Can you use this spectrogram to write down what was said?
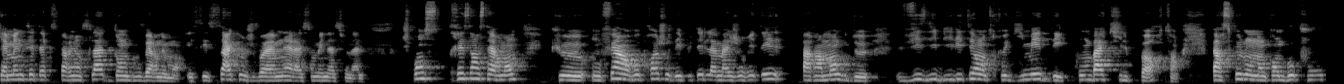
amène cette expérience-là dans le gouvernement. Et c'est ça que je veux amener à l'Assemblée nationale. Je pense très sincèrement qu'on fait un reproche aux députés de la majorité par un manque de visibilité, entre guillemets, des combats qu'ils portent, parce que l'on entend beaucoup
